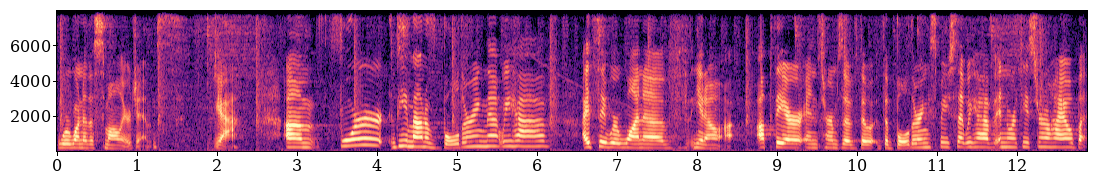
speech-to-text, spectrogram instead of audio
We're one of the smaller gyms. Yeah. Um, for the amount of bouldering that we have, I'd say we're one of, you know, up there in terms of the, the bouldering space that we have in Northeastern Ohio, but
